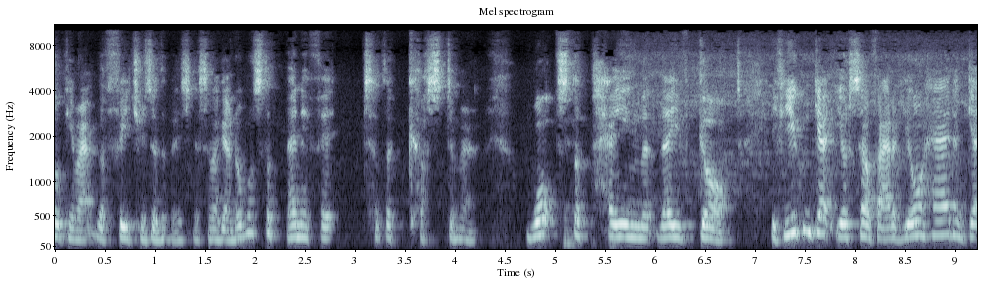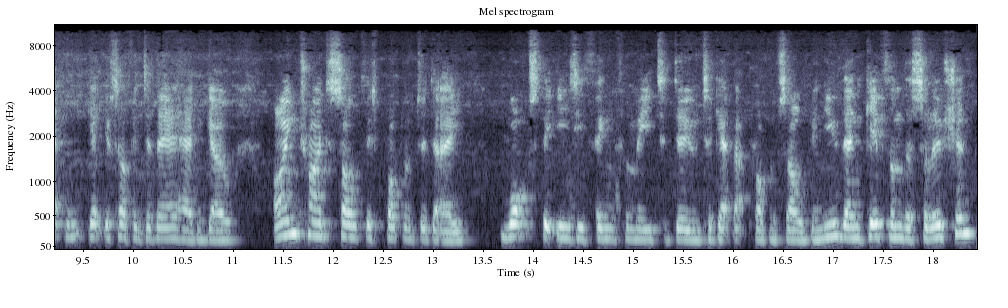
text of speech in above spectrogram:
talking about the features of the business, and I go, no, what's the benefit to the customer? What's the pain that they've got? If you can get yourself out of your head and get get yourself into their head and go, I'm trying to solve this problem today what's the easy thing for me to do to get that problem solved? And you then give them the solution.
